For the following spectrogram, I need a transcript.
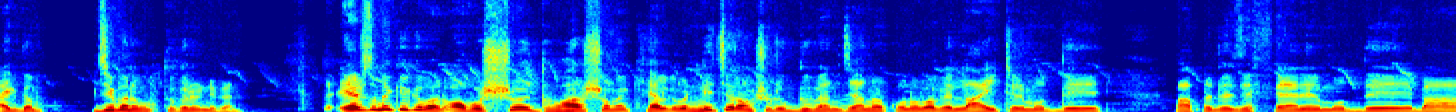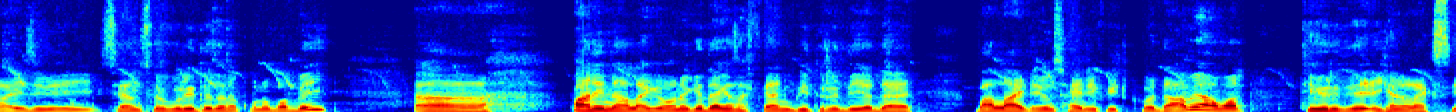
একদম জীবাণুমুক্ত করে নেবেন। তো এর জন্য কী করবেন? অবশ্যই ধোয়ার সময় খেয়াল করবেন, নিচের অংশটুকু ধুবেন, যেন কোনোভাবে লাইটের মধ্যে বা আপনাদের যে ফ্যানের মধ্যে বা এই যে এই সেন্সরগুলিতে যেন কোনোভাবেই পানি না লাগে। অনেকে দেখা যাচ্ছে ফ্যান ভিতরে দিয়ে দেয় বা লাইট এরকম সাইডে ফিট করে দেয়। আমি আমার থিওরিতে এখানে রাখছি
